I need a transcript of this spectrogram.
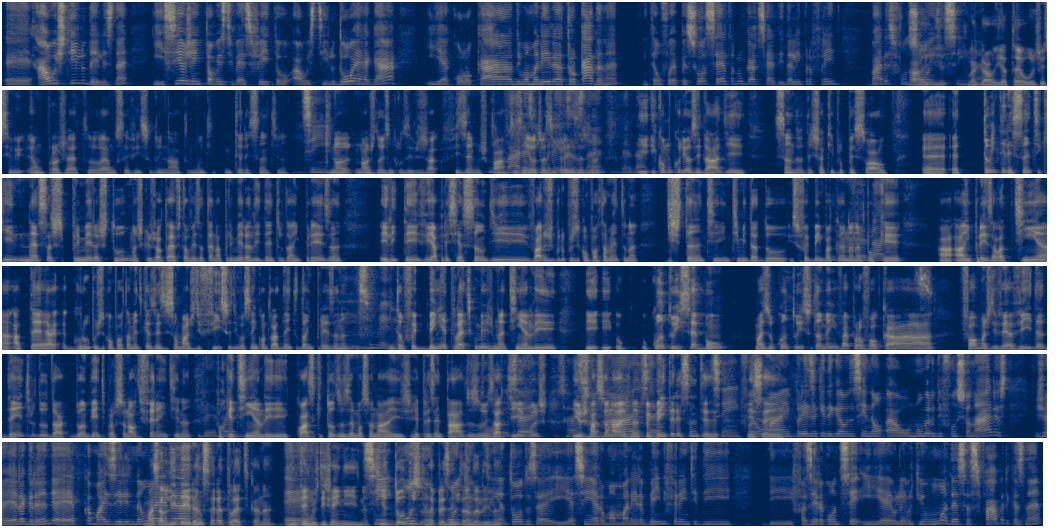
é, ao estilo deles, né? E se a gente talvez tivesse feito ao estilo do RH, ia colocar de uma maneira trocada, né? Então foi a pessoa certa no lugar certo. E dali para frente, várias funções ah, e, assim. Né? Legal, né? e até hoje esse é um projeto, é um serviço do Inato muito interessante, né? Sim. Que nós, nós dois, inclusive, já fizemos partes em, em outras empresas, empresas né? né? E, e, como curiosidade, Sandra, deixar aqui para o pessoal, é, é tão interessante que nessas primeiras turmas, que o JF, talvez até na primeira ali dentro da empresa, ele teve apreciação de vários grupos de comportamento, né? Distante, intimidador. Isso foi bem bacana, hum, né? Porque a, a, empresa ela tinha até grupos de comportamento que às vezes são mais difíceis de você encontrar dentro da empresa, né? Isso mesmo. Então foi bem eclético mesmo, né? Tinha ali e, e o, o quanto isso é bom, mas o quanto isso também vai provocar formas de ver a vida dentro do, da, do ambiente profissional diferente, né? Verdade. Porque tinha ali quase que todos os emocionais representados, os todos, ativos é. os e os racionais, né? Foi é. bem interessante. Sim, foi uma aí. empresa que, digamos assim, não, o número de funcionários já era grande à época, mas ele não mas era... a liderança era atlética, né? É... Em termos de GNI, né? Sim, tinha todos muito, representando muito. ali, tinha né? Tinha todos, é. E assim, era uma maneira bem diferente de, de fazer acontecer. E é, eu lembro que uma dessas fábricas, né?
